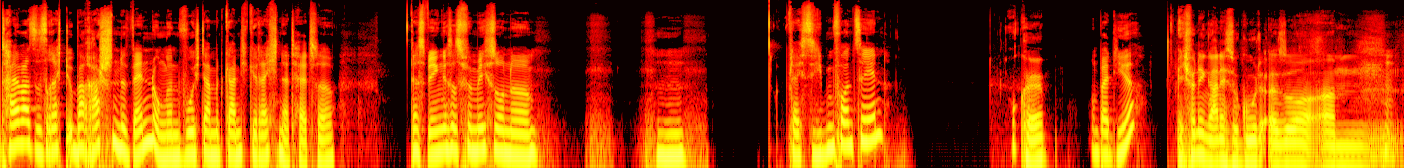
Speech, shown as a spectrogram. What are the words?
teilweise recht überraschende Wendungen, wo ich damit gar nicht gerechnet hätte. Deswegen ist es für mich so eine hm, vielleicht sieben von zehn. Okay. Und bei dir? Ich finde ihn gar nicht so gut. Also, ähm,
